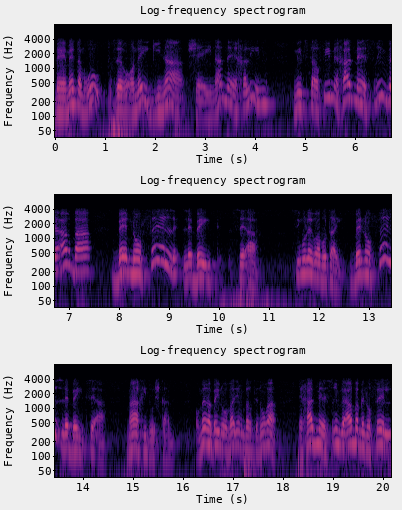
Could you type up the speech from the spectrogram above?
באמת אמרו זרעוני גינה שאינן נאכלין מצטרפים אחד מ-24 בנופל לבית שאה. שימו לב רבותיי, בנופל לבית שאה. מה החידוש כאן? אומר רבינו עובדיה מברטנורה, אחד מ-24 בנופל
